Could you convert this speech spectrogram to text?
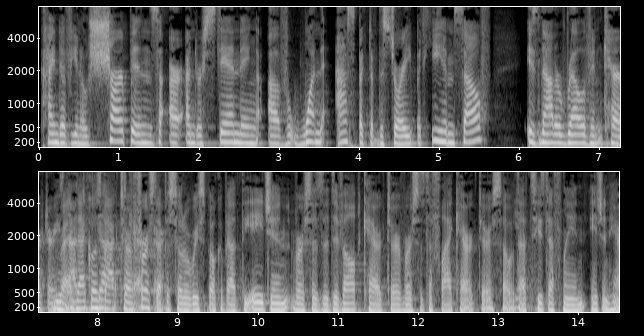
kind of, you know, sharpens our understanding of one aspect of the story, but he himself is not a relevant character. He's right. That goes back to our character. first episode where we spoke about the agent versus the developed character versus the flat character. So yeah. that's he's definitely an agent here.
